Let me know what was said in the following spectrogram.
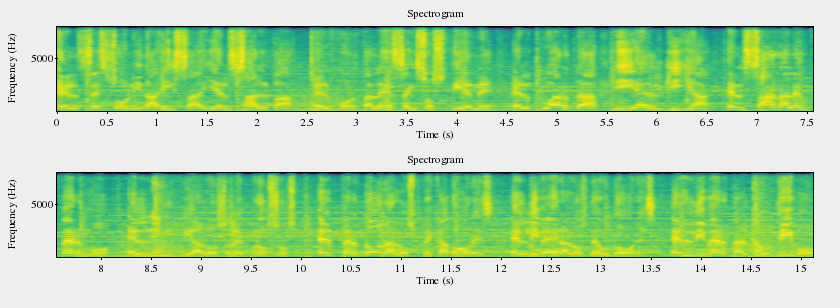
Él se solidariza y Él salva, Él fortalece y sostiene, Él guarda y Él guía, Él sana al enfermo, Él limpia a los leprosos, Él perdona a los pecadores, Él libera a los deudores, Él liberta al cautivo,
